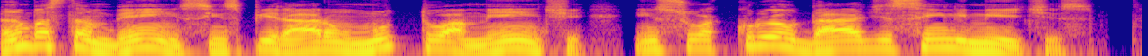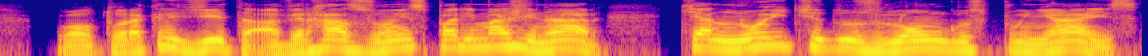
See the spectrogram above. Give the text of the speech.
Ambas também se inspiraram mutuamente em sua crueldade sem limites. O autor acredita haver razões para imaginar que a noite dos longos punhais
